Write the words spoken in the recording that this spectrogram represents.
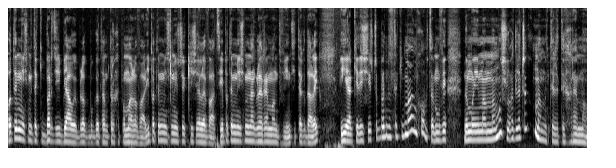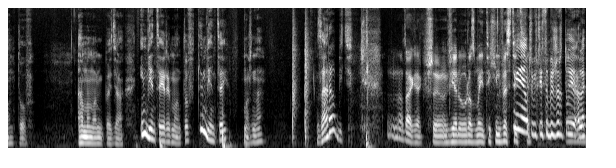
Potem mieliśmy taki bardziej biały blok, bo go tam trochę pomalowali. Potem mieliśmy jeszcze jakieś elewacje. Potem mieliśmy nagle remont wind i tak dalej. I ja kiedyś jeszcze będąc takim małym chłopcem mówię do mojej mamy, mamusiu, a dlaczego mamy tyle tych remontów? A mama mi powiedziała, im więcej remontów, tym więcej można zarobić. No tak, jak przy wielu rozmaitych inwestycjach. Nie, oczywiście sobie żartuję, ale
